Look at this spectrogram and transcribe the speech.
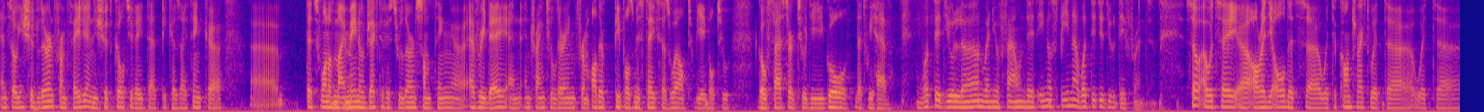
And so you should learn from failure and you should cultivate that because I think. Uh, uh, that's one of my main objectives is to learn something uh, every day and, and trying to learning from other people's mistakes as well to be able to go faster to the goal that we have. What did you learn when you founded inospina What did you do different? So I would say uh, already all that's uh, with the contract with uh, with uh,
